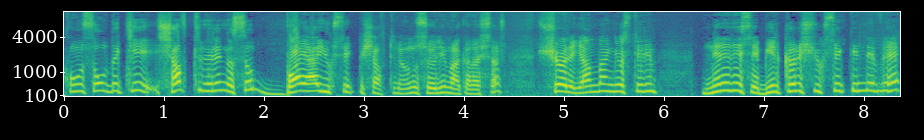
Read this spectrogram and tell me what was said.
konsoldaki şaft tüneli nasıl? Bayağı yüksek bir şaft tüneli onu söyleyeyim arkadaşlar. Şöyle yandan göstereyim. Neredeyse bir karış yüksekliğinde ve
